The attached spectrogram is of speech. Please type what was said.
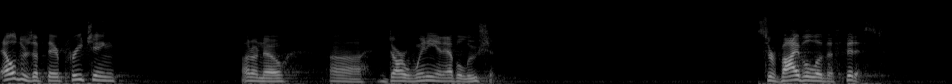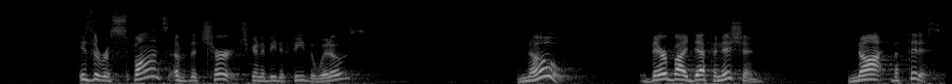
elders up there preaching, I don't know, uh, Darwinian evolution, survival of the fittest, is the response of the church going to be to feed the widows? No. They're by definition not the fittest.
